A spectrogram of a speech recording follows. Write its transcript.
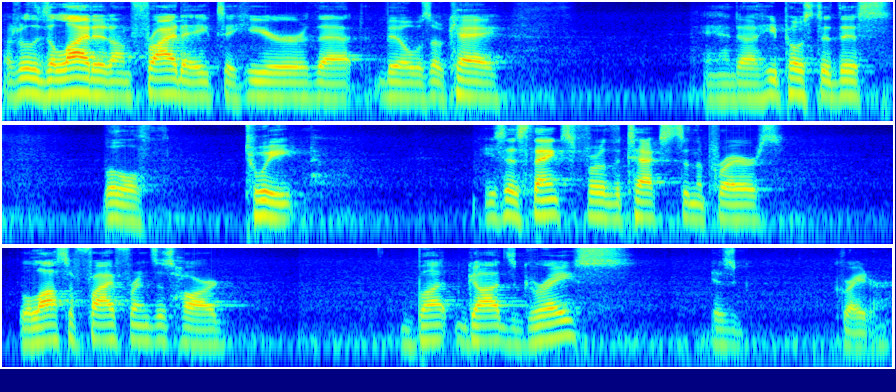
I was really delighted on Friday to hear that Bill was okay. And uh, he posted this little tweet. He says, Thanks for the texts and the prayers. The loss of five friends is hard, but God's grace is greater.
